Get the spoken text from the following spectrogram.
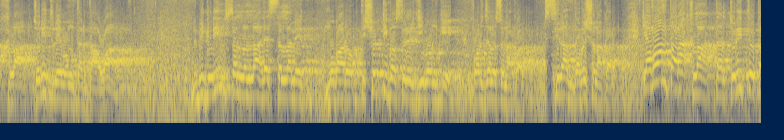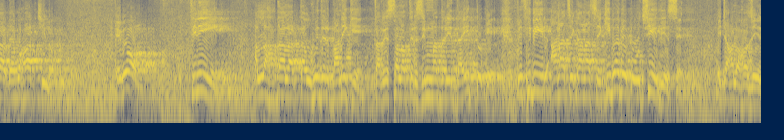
আখলাক, চরিত্র এবং তার দাওয়াত। নবী করিম সাল্লাল্লাহু আলাইহি সাল্লামের মুবারক 63 বছরের জীবনকে পর্যালোচনা করা, সিরাত গবেষণা করা, কেমন তার আখলাক, তার চরিত্র, তার ব্যবহার ছিল। এবং তিনি আল্লাহ তাআলার তাওহীদের বাণীকে, তার রেসালাতের জিম্মাদারির দায়িত্বকে পৃথিবীর আনাচে কানাচে কীভাবে পৌঁছিয়ে দিয়েছেন, এটা হলো হজের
